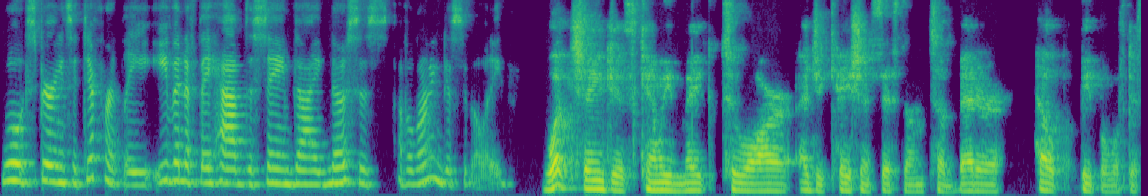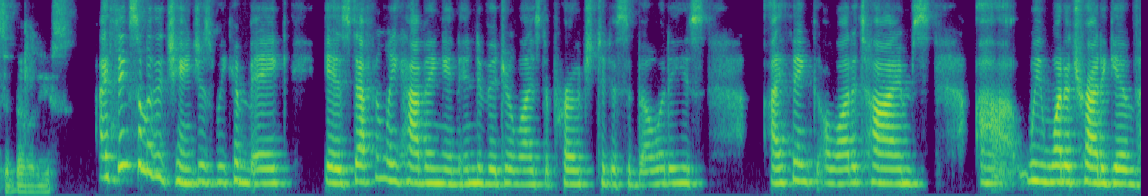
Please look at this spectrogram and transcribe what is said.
will experience it differently, even if they have the same diagnosis of a learning disability. What changes can we make to our education system to better help people with disabilities? I think some of the changes we can make is definitely having an individualized approach to disabilities. I think a lot of times uh, we want to try to give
